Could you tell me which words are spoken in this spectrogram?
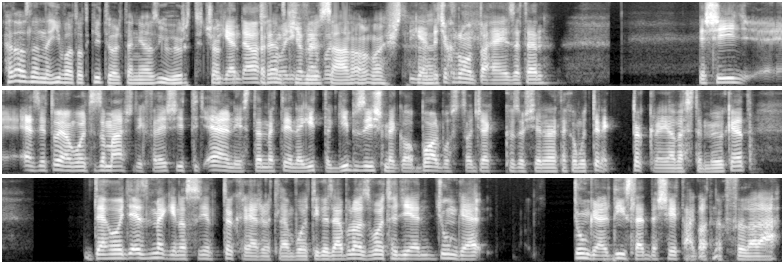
Hát az lenne hivatott kitölteni az űrt, csak Igen, de azt rendkívül szánalmas. Igen, tehát- de csak ront a helyzeten. És így ezért olyan volt ez a második fel, és itt így elnéztem, meg tényleg itt a Gibbs is, meg a Barbossa Jack közös jelenetek, amúgy tényleg tökre élveztem őket, de hogy ez megint az, hogy ilyen tökre erőtlen volt igazából, az volt, hogy ilyen dzsungel, dzsungel díszletbe sétálgatnak föl alá.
